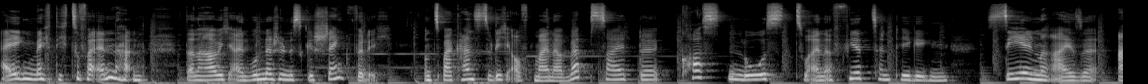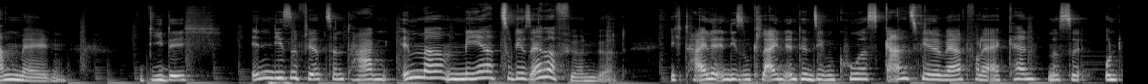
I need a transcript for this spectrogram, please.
eigenmächtig zu verändern, dann habe ich ein wunderschönes Geschenk für dich. Und zwar kannst du dich auf meiner Webseite kostenlos zu einer 14-tägigen Seelenreise anmelden, die dich in diesen 14 Tagen immer mehr zu dir selber führen wird. Ich teile in diesem kleinen intensiven Kurs ganz viele wertvolle Erkenntnisse und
